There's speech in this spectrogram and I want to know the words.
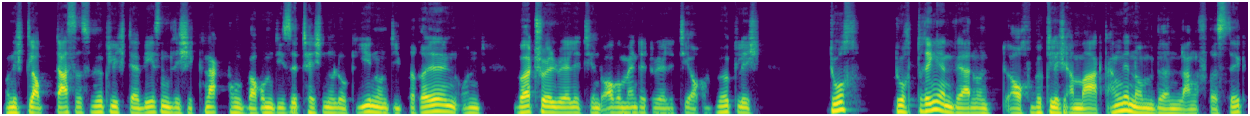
Und ich glaube, das ist wirklich der wesentliche Knackpunkt, warum diese Technologien und die Brillen und Virtual Reality und Augmented Reality auch wirklich durch, durchdringen werden und auch wirklich am Markt angenommen werden langfristig,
